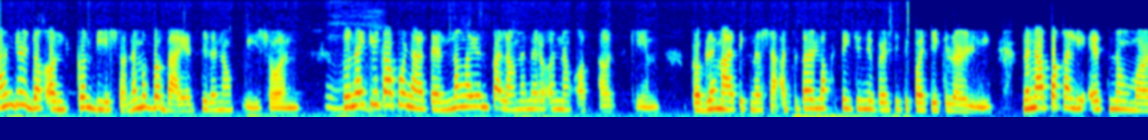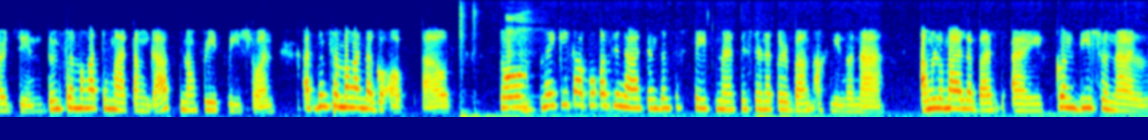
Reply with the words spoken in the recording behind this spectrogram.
under the con- condition na magbabayad sila ng tuition. So nakikita po natin na ngayon pa lang na meron ng opt-out scheme, problematic na siya at sa Tarlac State University particularly na napakaliit ng margin dun sa mga tumatanggap ng free tuition at dun sa mga nag-opt out. So, nakikita po kasi natin dun sa statement ni Senator Bam Aquino na ang lumalabas ay conditional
